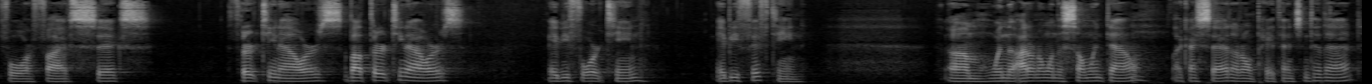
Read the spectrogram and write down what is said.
4, 5, 6, 13 hours, about 13 hours, maybe 14, maybe 15. Um, when the, I don't know when the sun went down. Like I said, I don't pay attention to that.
